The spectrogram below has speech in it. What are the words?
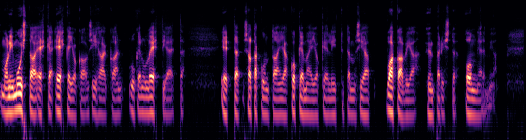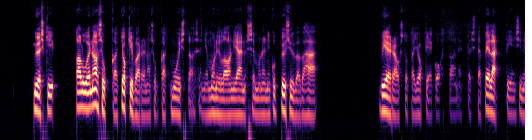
moni muistaa ehkä, ehkä joka on siihen aikaan lukenut lehtiä, että, että Satakuntaan ja jokeen liittyi tämmöisiä vakavia ympäristöongelmia. Myöskin alueen asukkaat, Jokivarren asukkaat muistaa sen, ja monilla on jäänyt semmoinen niin pysyvä vähän vieraus tota jokea kohtaan, että sitä pelättiin. Siinä,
